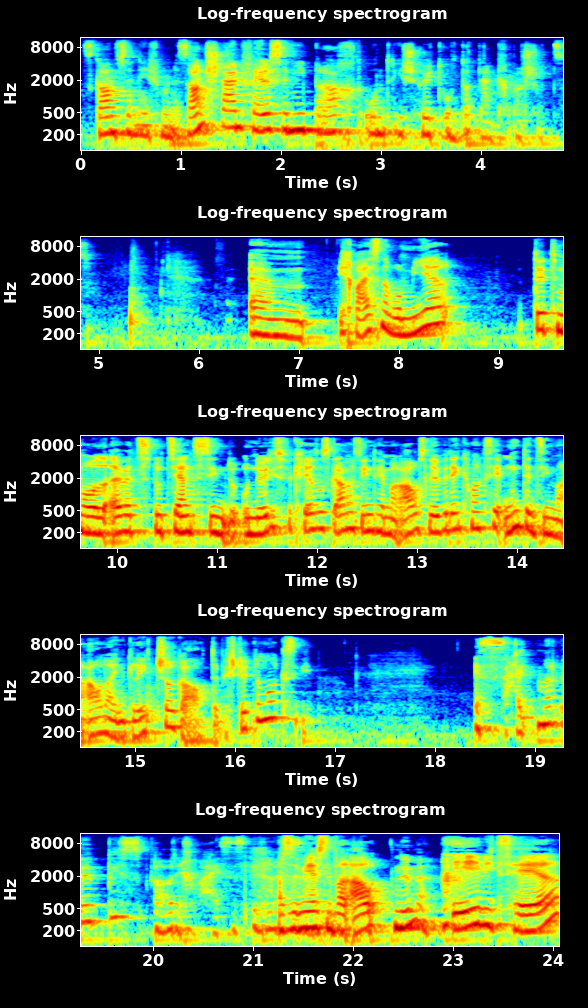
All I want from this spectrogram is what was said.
Das Ganze ist mit einem Sandsteinfelsen eingebracht und ist heute unter Denkmalschutz. Ähm, ich weiss noch, wo wir dort mal eben zu Luzern sind und nicht ins Verkehrshaus gegangen sind, haben wir auch das Löwendenkmal gesehen und dann sind wir auch noch im Gletschergarten. Bist du dort noch mal gewesen? Es sagt mir etwas, aber ich weiß es ehrlich Also mir ist im Fall auch nicht mehr. ewig her.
